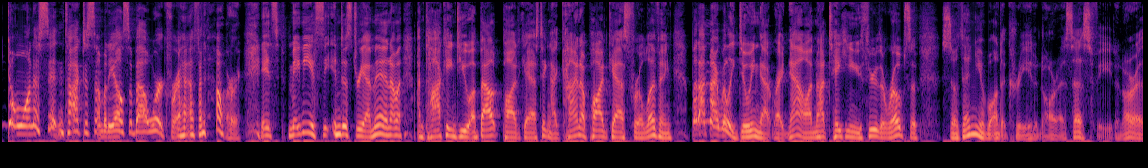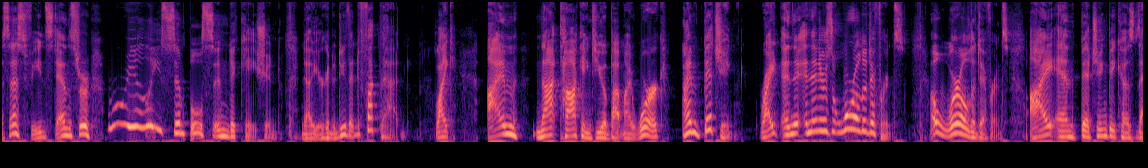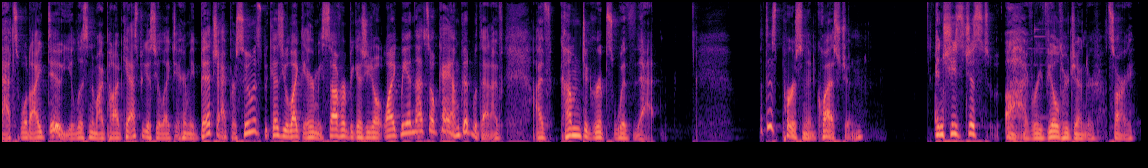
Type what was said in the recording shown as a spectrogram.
don't want to sit and talk to somebody else about work for a half an hour. It's maybe it's the industry I'm in. I'm, I'm talking to you about podcasting. I kind of podcast for a living, but I'm not really doing that right now. I'm not taking you through the ropes of. So then you want to create an RSS feed. An RSS feed stands for really simple syndication. Now you're going to do that. Fuck that. Like, I'm not talking to you about my work. I'm bitching right? And, th- and then there's a world of difference. A world of difference. I am bitching because that's what I do. You listen to my podcast because you like to hear me bitch. I presume it's because you like to hear me suffer because you don't like me, and that's okay. I'm good with that. I've I've come to grips with that. But this person in question, and she's just oh, I've revealed her gender. Sorry.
